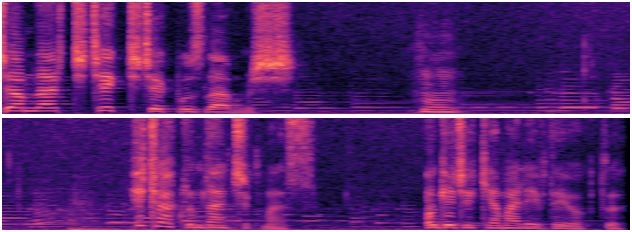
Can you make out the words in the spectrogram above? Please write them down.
Camlar çiçek çiçek buzlanmış. Hiç aklımdan çıkmaz O gece Kemal evde yoktu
